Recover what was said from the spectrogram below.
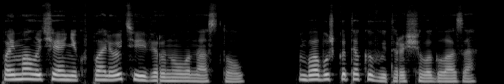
поймала чайник в полете и вернула на стол. Бабушка так и вытаращила глаза.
